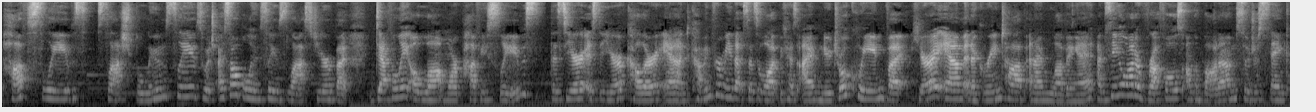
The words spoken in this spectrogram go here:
puff sleeves slash balloon sleeves, which I saw balloon sleeves last year, but definitely a lot more puffy sleeves. This year is the year of color and coming from me that says a lot because I'm neutral queen, but here I am in a green top and I'm loving it. I'm seeing a lot of ruffles on the bottom, so just think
